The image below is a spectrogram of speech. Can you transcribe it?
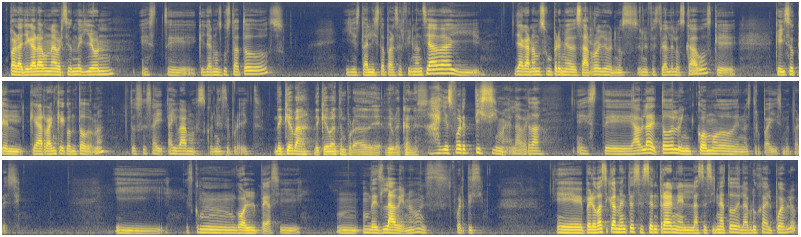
para llegar a una versión de guion este, que ya nos gusta a todos y está lista para ser financiada y ya ganamos un premio de desarrollo en, los, en el Festival de los Cabos que, que hizo que, el, que arranque con todo, ¿no? Entonces ahí, ahí vamos con este proyecto. ¿De qué va? ¿De qué va Temporada de, de Huracanes? Ay, es fuertísima, la verdad. Este, habla de todo lo incómodo de nuestro país, me parece. Y es como un golpe así, un, deslave, ¿no? Es fuertísimo. Eh, pero básicamente se centra en el asesinato de la bruja del pueblo.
